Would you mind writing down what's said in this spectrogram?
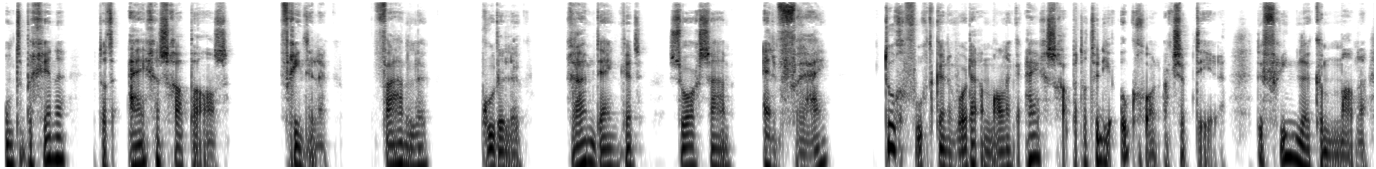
Om te beginnen dat eigenschappen als vriendelijk, vaderlijk, broederlijk, ruimdenkend, zorgzaam en vrij toegevoegd kunnen worden aan mannelijke eigenschappen, dat we die ook gewoon accepteren. De vriendelijke mannen,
